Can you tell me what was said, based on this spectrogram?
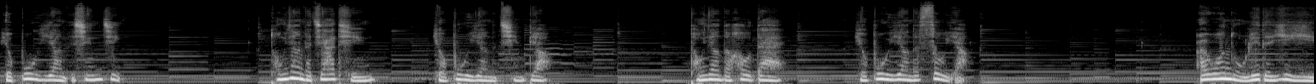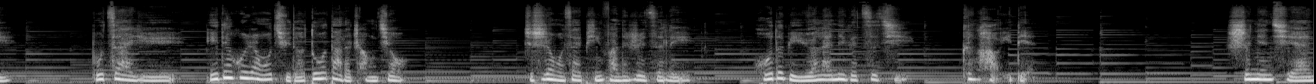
有不一样的心境；同样的家庭，有不一样的情调；同样的后代，有不一样的素养。而我努力的意义，不在于一定会让我取得多大的成就。只是让我在平凡的日子里，活得比原来那个自己更好一点。十年前，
